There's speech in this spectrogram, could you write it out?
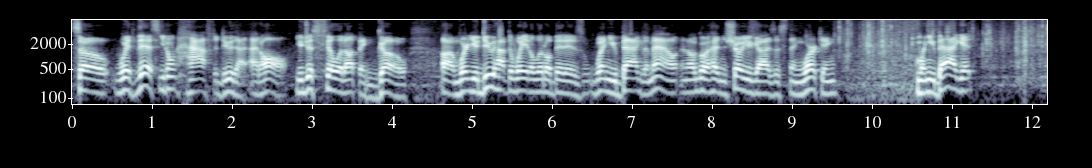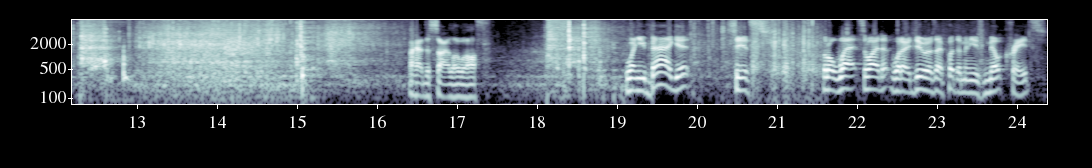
So with this, you don't have to do that at all. You just fill it up and go. Um, where you do have to wait a little bit is when you bag them out, and I'll go ahead and show you guys this thing working. When you bag it, I had the silo off. When you bag it, see it's a little wet, so I, what I do is I put them in these milk crates.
